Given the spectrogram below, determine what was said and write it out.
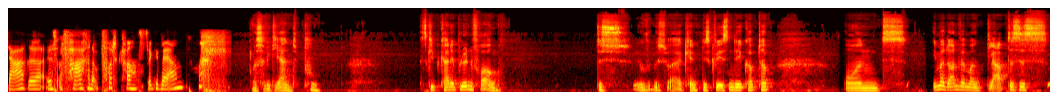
Jahre als erfahrener Podcaster gelernt? Was habe ich gelernt? Puh. Es gibt keine blöden Fragen. Das, das war eine Erkenntnis gewesen, die ich gehabt habe. Und immer dann, wenn man glaubt, dass es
